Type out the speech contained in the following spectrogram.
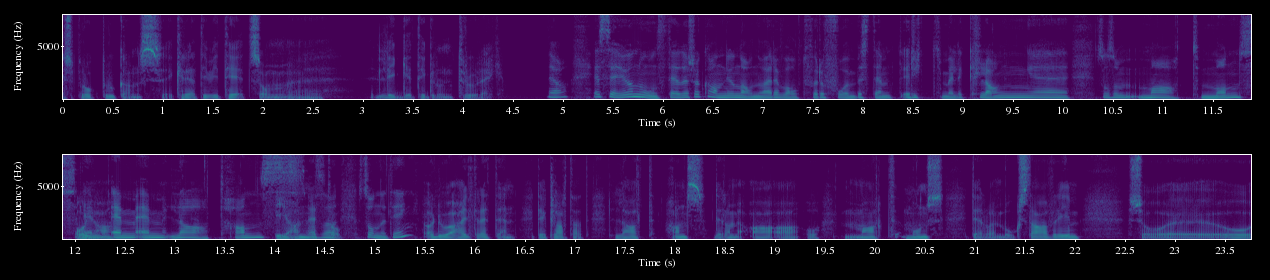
språkbrukerens kreativitet som eh, ligger til grunn, tror jeg. Ja, jeg ser jo Noen steder så kan jo navnet være valgt for å få en bestemt rytme eller klang. Eh, sånn som Matmons, oh, ja. MMM, Lathans. Ja, nettopp. Altså, sånne ting. Og du har helt rett, den. Det er klart at Lat-Hans, det der med AA, og Mat-Mons, det er en bokstavrim. Så Og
